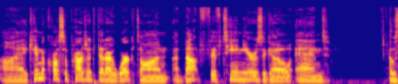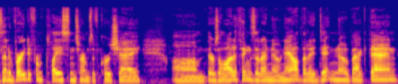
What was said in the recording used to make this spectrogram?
I came across a project that I worked on about 15 years ago and I was in a very different place in terms of crochet. Um, there's a lot of things that I know now that I didn't know back then.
